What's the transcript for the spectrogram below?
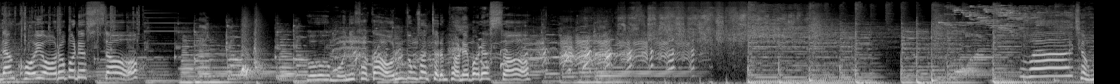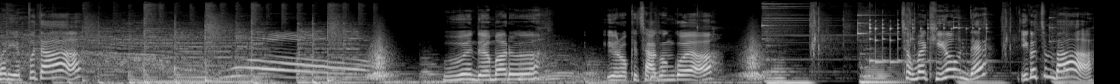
난 거의 얼어버렸어. 오, 모니카가 얼음 동산처럼 변해버렸어. 와, 정말 예쁘다. 왜 내 말은 이렇게 작은 거야? 정말 귀여운데? 이것 좀 봐.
